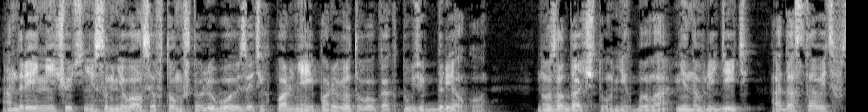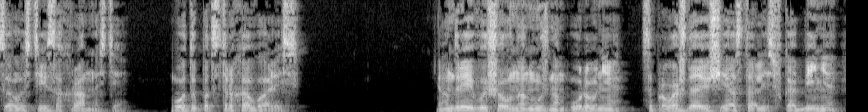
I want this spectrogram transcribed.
Андрей ничуть не сомневался в том, что любой из этих парней порвет его как тузик грелку. Но задача-то у них была не навредить, а доставить в целости и сохранности. Вот и подстраховались. Андрей вышел на нужном уровне, сопровождающие остались в кабине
